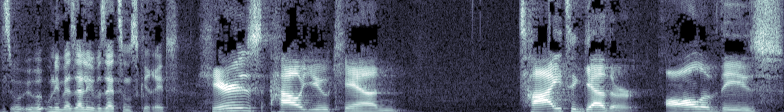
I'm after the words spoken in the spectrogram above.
das universelle Übersetzungsgerät. Here's how you can tie together all of these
